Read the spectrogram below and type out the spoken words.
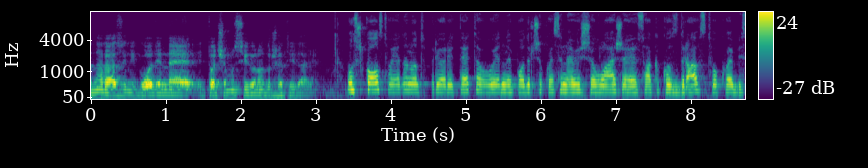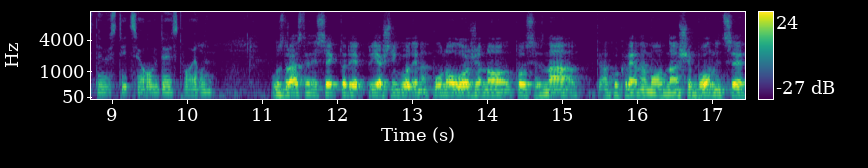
na razini godine i to ćemo sigurno održati i dalje. Uz školstvo, jedan od prioriteta u jednoj području koje se najviše ulaže je svakako zdravstvo. Koje biste investicije ovdje izdvojili? U zdravstveni sektor je prijašnjih godina puno uloženo, to se zna ako krenemo od naše bolnice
